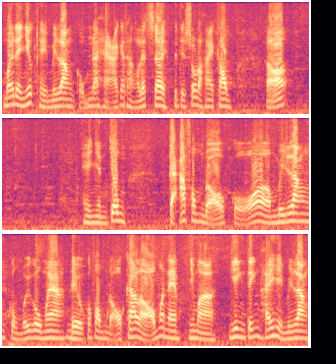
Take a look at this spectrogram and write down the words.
mới đây nhất thì Milan cũng đã hạ cái thằng Lecce với tỷ số là 2-0 đó. Thì nhìn chung cả phong độ của Milan cùng với Roma đều có phong độ khá là ổn anh em. Nhưng mà riêng tiếng thấy thì Milan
